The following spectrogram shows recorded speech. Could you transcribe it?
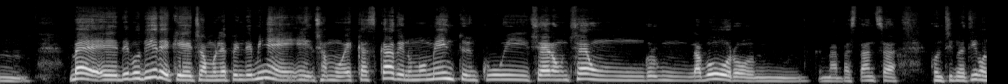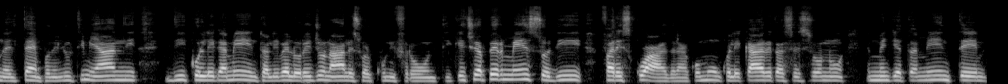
Mm. Beh, eh, devo dire che diciamo, la pandemia è, diciamo, è cascata in un momento in cui c'era un, c'è un, un lavoro mh, mm, abbastanza continuativo nel tempo, negli ultimi anni, di collegamento a livello regionale su alcuni fronti, che ci ha permesso di fare squadra. Comunque le Caritas si sono immediatamente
